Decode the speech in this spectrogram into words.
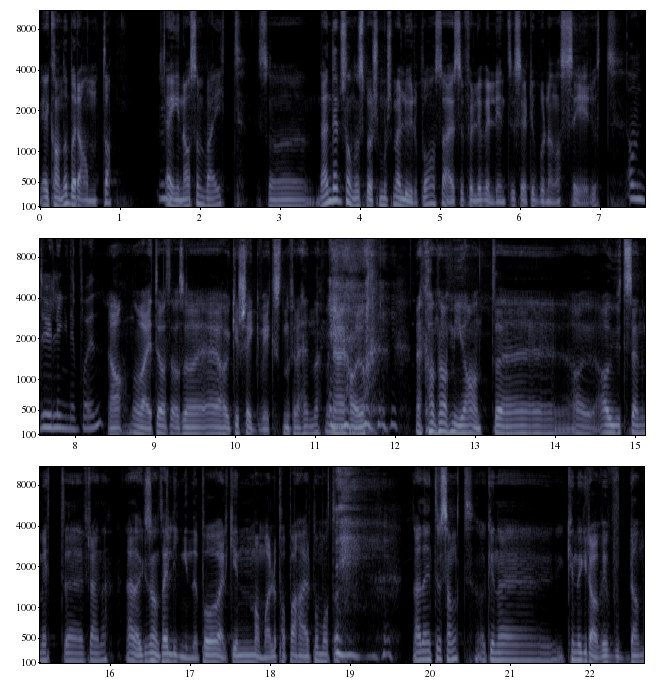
Jeg kan jo bare anta. Det er ingen av oss som veit. Så det er en del sånne spørsmål som jeg lurer på. Og så er jeg selvfølgelig veldig interessert i hvordan han ser ut. Om du ligner på henne? Ja, nå vet Jeg at altså, jeg har jo ikke skjeggveksten fra henne, men jeg, har jo, jeg kan ha mye annet uh, av utseendet mitt uh, fra henne. Nei, Det er jo ikke sånn at jeg ligner på verken mamma eller pappa her. på en måte. Nei, Det er interessant å kunne, kunne grave i hvordan,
